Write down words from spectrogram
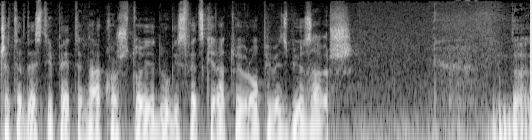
1945. nakon što je drugi svetski rat u Evropi već bio završen. Da, e,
